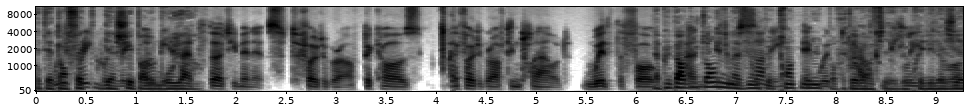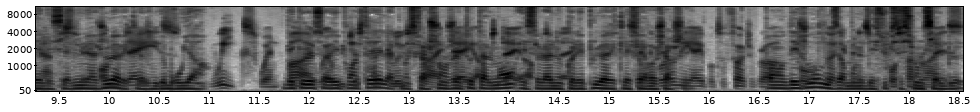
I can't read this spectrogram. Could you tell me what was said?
était en fait gâchée par le brouillard. La plupart du temps, nous n'avions que 30 minutes pour photographier. Je privilégiais les ciels nuageux avec l'ajout de brouillard. Dès que le soleil pointait, l'atmosphère changeait totalement et cela ne collait plus avec l'effet recherché. Pendant des jours, nous avons eu des successions de ciels bleus.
